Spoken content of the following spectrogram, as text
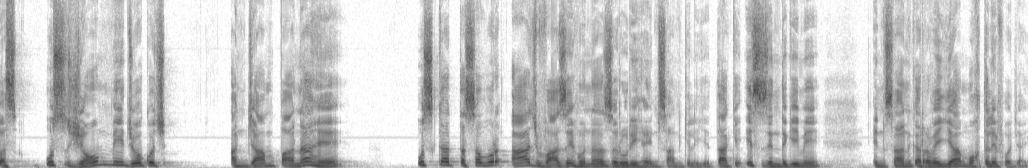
بس اس یوم میں جو کچھ انجام پانا ہے، اس کا تصور آج واضح ہونا ضروری ہے انسان کے لیے، تاکہ اس زندگی میں انسان کا رویہ مختلف ہو جائے۔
